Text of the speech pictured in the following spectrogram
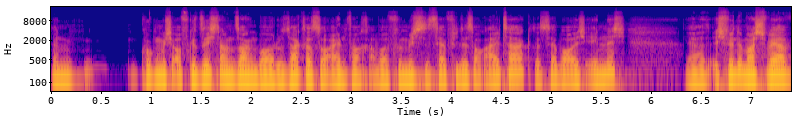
dann gucken mich auf Gesichter und sagen, boah, du sagst das so einfach. Aber für mich ist ja vieles auch Alltag. Das ist ja bei euch ähnlich. Ja, ich finde immer schwer,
